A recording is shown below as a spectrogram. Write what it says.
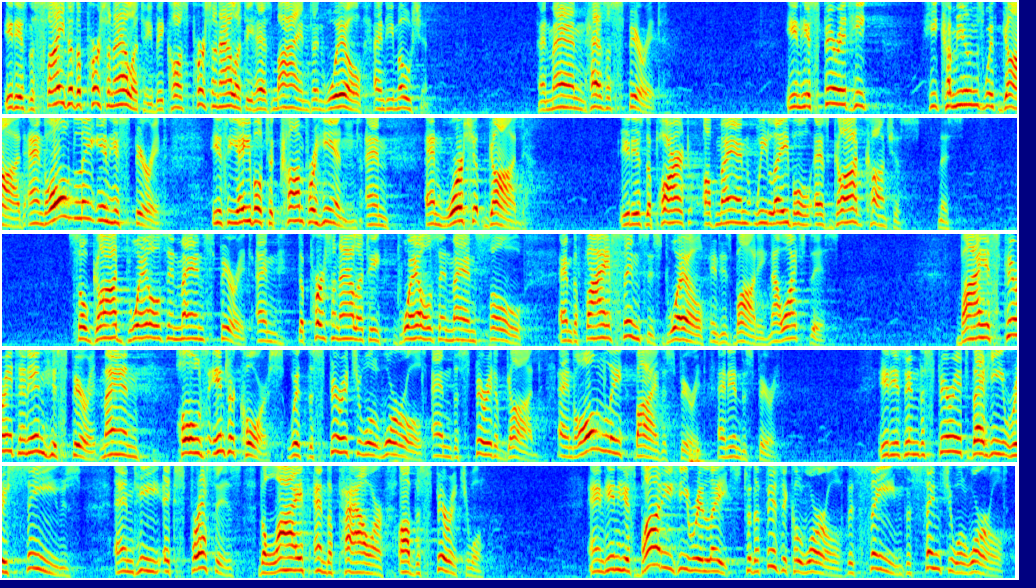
It is the site of the personality because personality has mind and will and emotion. And man has a spirit. In his spirit, he, he communes with God, and only in his spirit is he able to comprehend and, and worship God. It is the part of man we label as God consciousness. So God dwells in man's spirit, and the personality dwells in man's soul, and the five senses dwell in his body. Now, watch this. By his spirit and in his spirit, man holds intercourse with the spiritual world and the Spirit of God, and only by the Spirit and in the Spirit. It is in the Spirit that he receives and he expresses the life and the power of the spiritual. And in his body, he relates to the physical world, the seen, the sensual world.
